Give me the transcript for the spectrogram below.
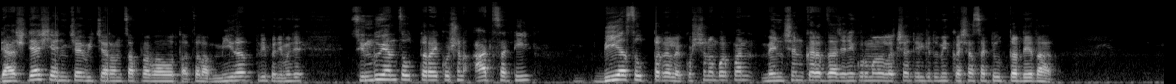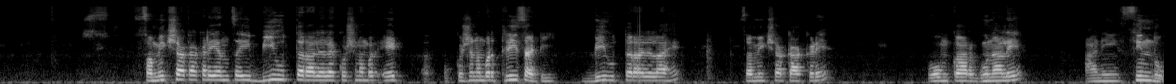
डॅश डॅश यांच्या विचारांचा प्रभाव होता. चला मीरा त्रिपदी म्हणजे सिंधू यांचं उत्तर आहे क्वेश्चन आठसाठी बी असं उत्तर आलं आहे क्वेश्चन नंबर पण मेन्शन करत जा जेणेकरून मला लक्षात येईल की तुम्ही कशासाठी उत्तर देत आहात. समीक्षा काकडे यांचंही बी उत्तर आलेलं आहे question number eight question number थ्रीसाठी बी उत्तर आलेलं आहे. समीक्षा काकडे ओमकार गुणाले आणि सिंधू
